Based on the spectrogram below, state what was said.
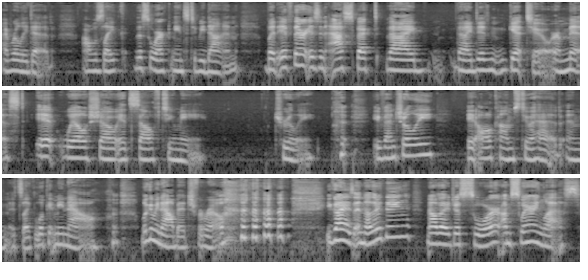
I really did. I was like, this work needs to be done. But if there is an aspect that I that I didn't get to or missed, it will show itself to me. Truly. Eventually, it all comes to a head and it's like, look at me now. look at me now, bitch, for real. You guys, another thing, now that I just swore, I'm swearing less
